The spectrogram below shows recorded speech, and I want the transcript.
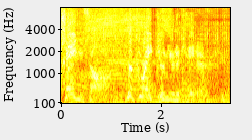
Chainsaw! The great communicator!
